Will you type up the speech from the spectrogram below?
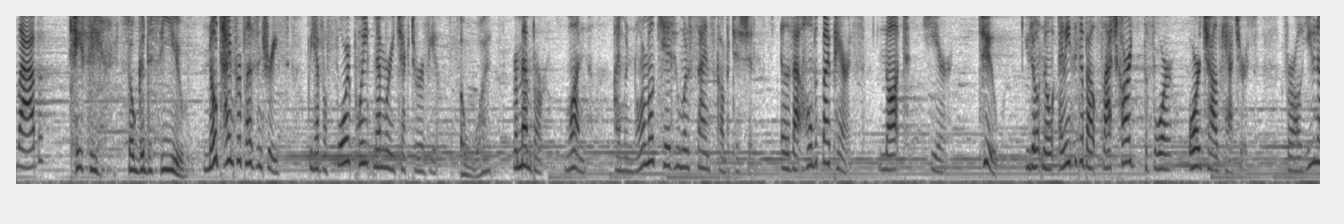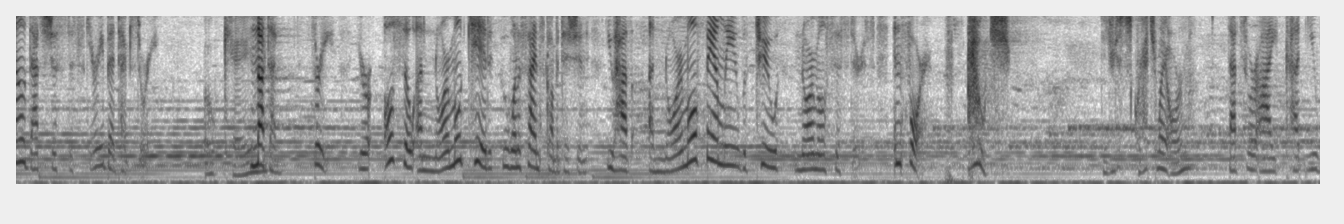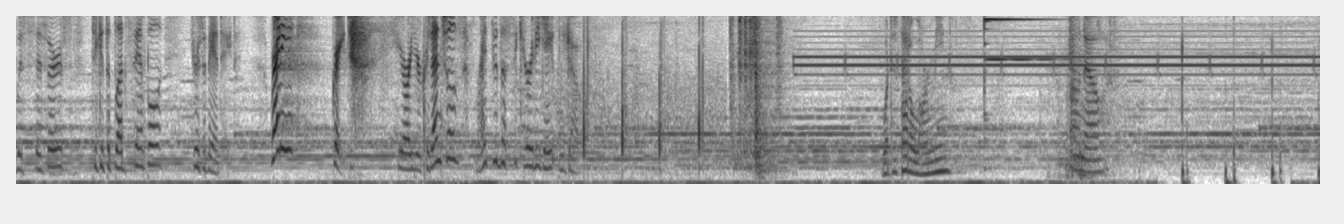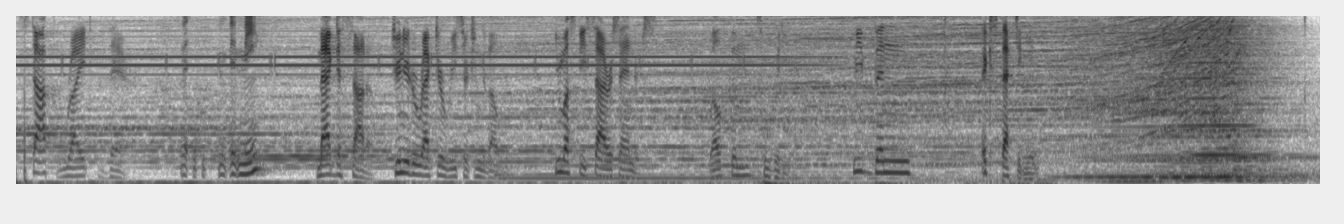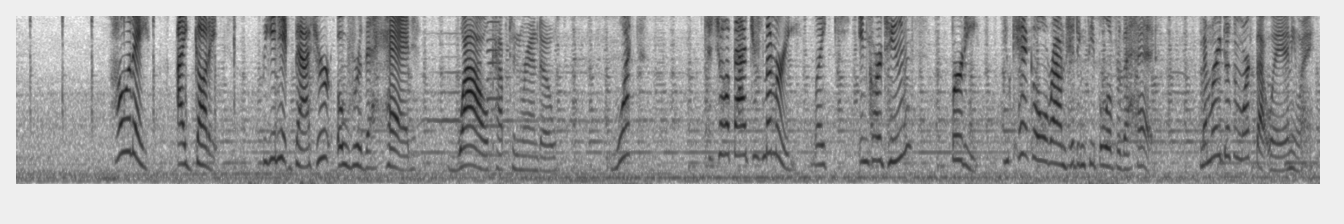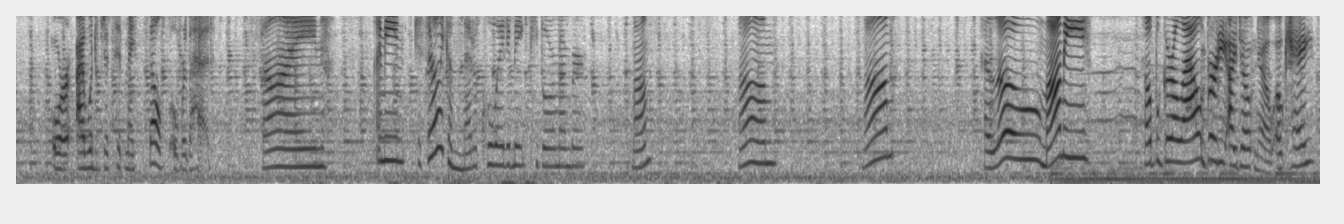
lab. Casey, it's so good to see you. No time for pleasantries. We have a four point memory check to review. A what? Remember, one, I'm a normal kid who won a science competition. I live at home with my parents, not here. Two, you don't know anything about flashcards, the four, or child catchers. For all you know, that's just a scary bedtime story. Okay. Not done. Three, you're also a normal kid who won a science competition. You have a normal family with two normal sisters. And four, Ouch! Did you just scratch my arm? that's where I cut you with scissors to get the blood sample. Here's a band aid. Ready? Great. Here are your credentials. Right through the security gate we go. What does that alarm mean? Oh no. Stop right there. M- m- me? Magnus Sato, Junior Director, Research and Development. You must be Cyrus Anders. Welcome to Whittier. We've been expecting you. I got it. We can hit Badger over the head. Wow, Captain Rando. What? To jog Badger's memory, like in cartoons? Birdie, you can't go around hitting people over the head. Memory doesn't work that way anyway. Or I would have just hit myself over the head. Fine. I mean, is there like a medical way to make people remember? Mom? Mom? Mom? Hello, Mommy? Help a girl out? Birdie, I don't know, okay?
